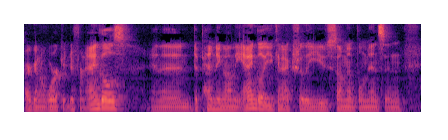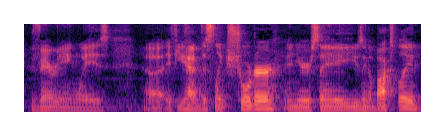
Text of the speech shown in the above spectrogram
are going to work at different angles. And then depending on the angle, you can actually use some implements in varying ways. Uh, if you have this link shorter and you're say using a box blade,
